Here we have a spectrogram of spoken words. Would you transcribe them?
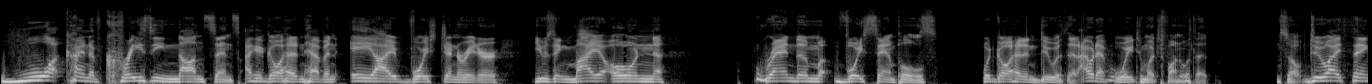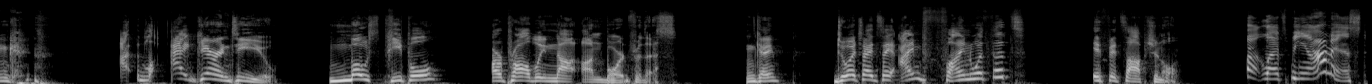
what kind of crazy nonsense I could go ahead and have an AI voice generator using my own random voice samples would go ahead and do with it. I would have way too much fun with it. So, do I think I, I guarantee you most people are probably not on board for this. Okay. To which I'd say I'm fine with it if it's optional. But let's be honest.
